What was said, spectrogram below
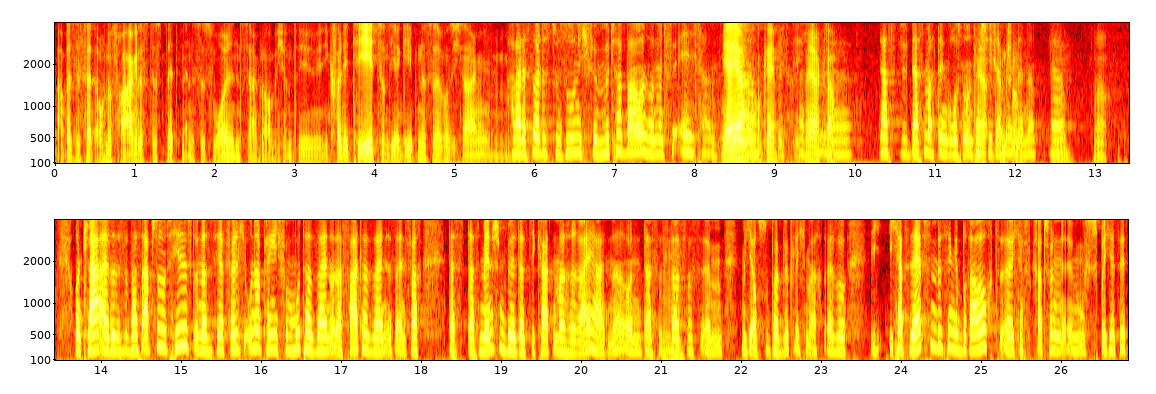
aber es ist halt auch eine Frage des, des letzten Endes des Wollens, ja, glaube ich. Und die, die, Qualität und die Ergebnisse, muss ich sagen. Aber das solltest du so nicht für Mütter bauen, sondern für Eltern. Ja, ja, okay. Das, ja, klar. Äh, das, das macht den großen Unterschied ja, am Ende. Ne? Ja. Mhm. ja. Und klar, also das, was absolut hilft, und das ist ja völlig unabhängig vom Muttersein oder Vatersein, ist einfach das, das Menschenbild, das die Kartenmacherei hat. Ne? Und das ist mhm. das, was ähm, mich auch super glücklich macht. Also ich, ich habe selbst ein bisschen gebraucht, äh, ich habe es gerade schon im Gespräch erzählt,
